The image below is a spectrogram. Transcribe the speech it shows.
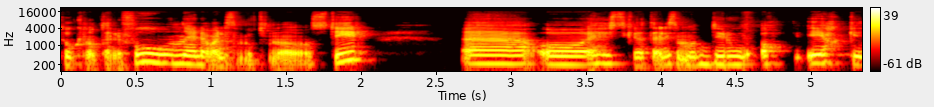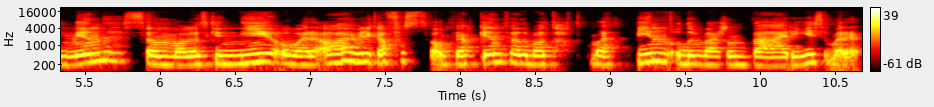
tok noen telefoner, det var liksom ikke noe styr. Uh, og jeg husker at jeg liksom dro opp i jakken min, som var ganske ny, og bare ah, 'Jeg vil ikke ha fostervann på jakken', for jeg hadde bare tatt på meg et bind, og det var sånn hver ri, så bare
